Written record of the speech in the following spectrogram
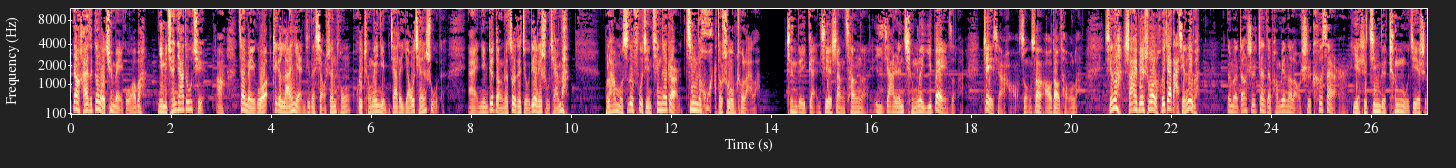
让孩子跟我去美国吧，你们全家都去啊！在美国，这个蓝眼睛的小神童会成为你们家的摇钱树的，哎，你们就等着坐在酒店里数钱吧。布拉姆斯的父亲听到这儿，惊得话都说不出来了。真得感谢上苍啊！一家人穷了一辈子了，这下好，总算熬到头了。行了，啥也别说了，回家打行李吧。那么，当时站在旁边的老师科塞尔也是惊得瞠目结舌。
